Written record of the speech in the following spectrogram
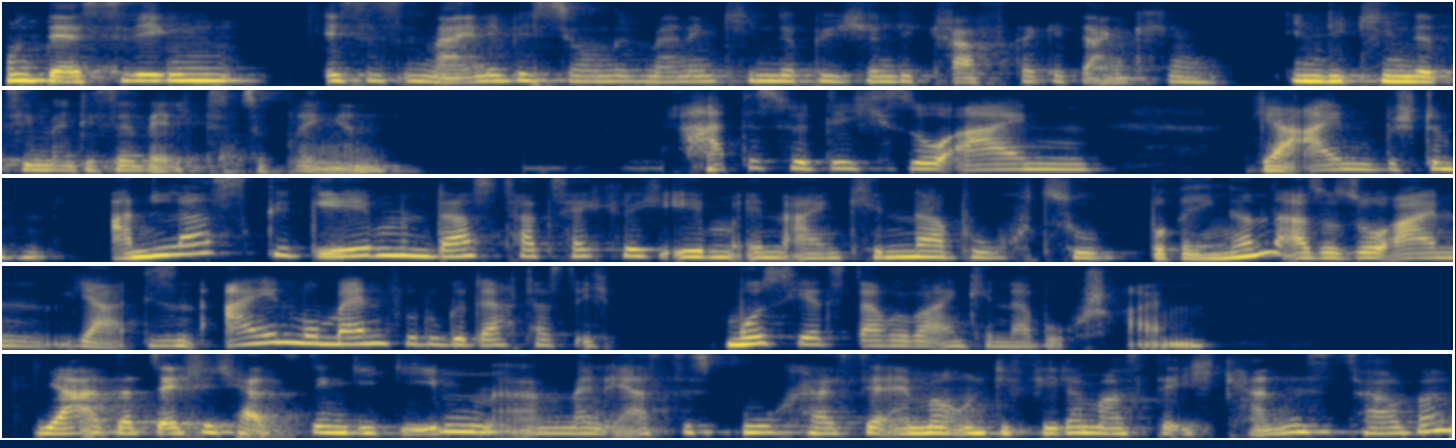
Und deswegen ist es meine Vision mit meinen Kinderbüchern, die Kraft der Gedanken in die Kinderzimmer dieser Welt zu bringen. Hat es für dich so einen, ja, einen bestimmten Anlass gegeben, das tatsächlich eben in ein Kinderbuch zu bringen? Also so einen, ja, diesen einen Moment, wo du gedacht hast, ich muss jetzt darüber ein Kinderbuch schreiben? Ja, tatsächlich hat es den gegeben. Ähm, mein erstes Buch heißt ja Emma und die Fledermaus, der Ich kann es Zauber.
